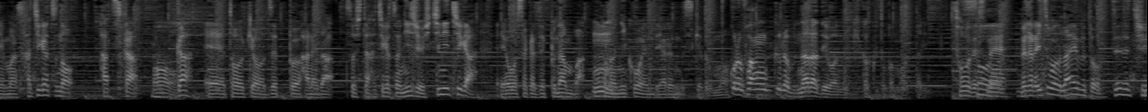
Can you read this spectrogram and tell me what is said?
います。8月の20日が、えー東京ゼップ羽田。そして8月の27日が、えー大阪ゼップナンバー、うん。この2公演でやるんですけども。これファンクラブならではの企画とかもあったり？そうですね。だからいつものライブと全然違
